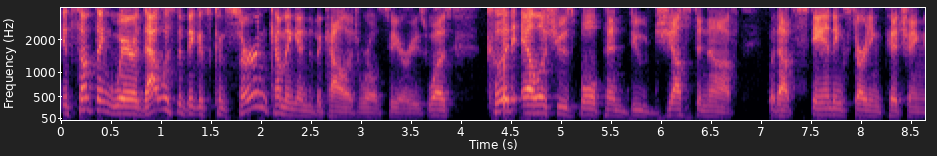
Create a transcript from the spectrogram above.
it's something where that was the biggest concern coming into the College World Series was could LSU's bullpen do just enough without standing starting pitching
